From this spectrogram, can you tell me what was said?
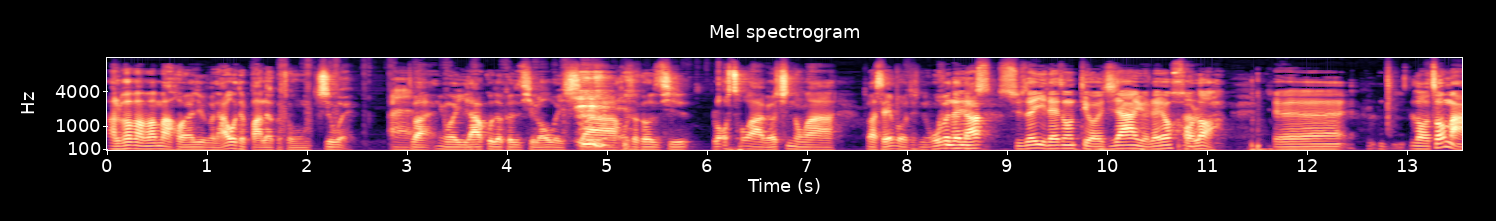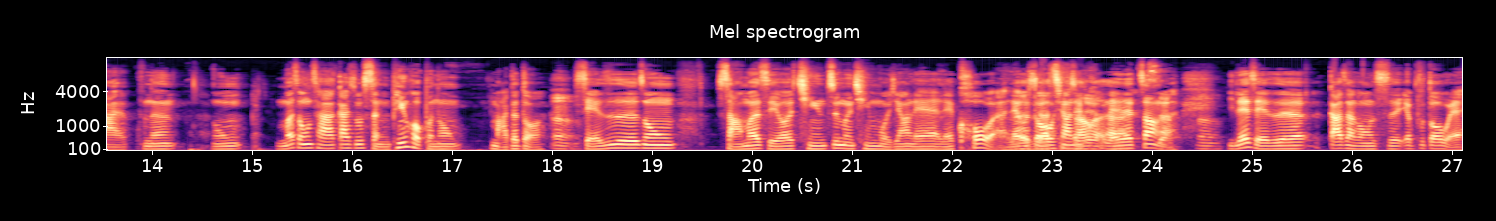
阿拉爸爸妈妈好像就勿大会得把阿拉搿种机会，哎对，伐？因为伊拉觉着搿事体老危险啊，或者搿事体老龌龊啊，勿要去弄啊，对伐？侪勿会得。我勿能拿随着现在种条件啊越来越好了，呃，老早嘛可能侬没种啥介多成品好拨侬买得到，嗯侪是种上么侪要请专门请木匠来来敲个，然后到屋里向来来来装个是啊。嗯，现在侪是家装公司一步到位，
